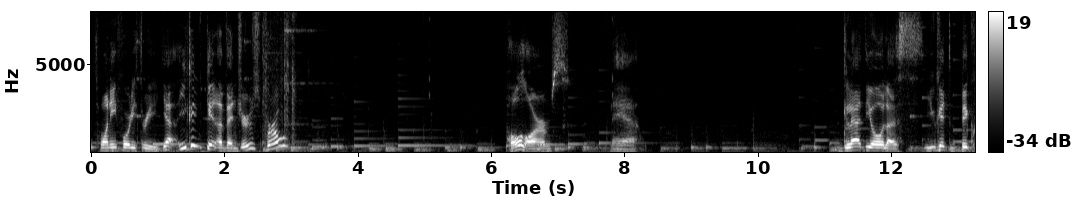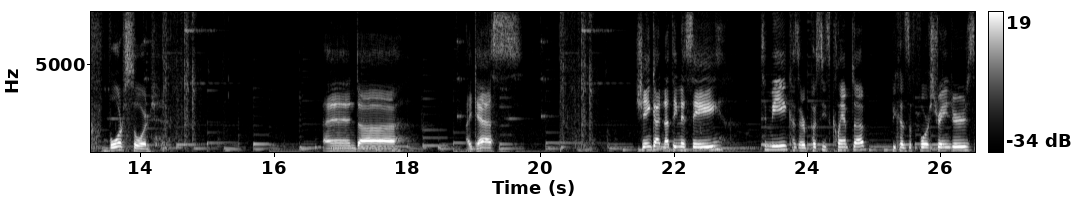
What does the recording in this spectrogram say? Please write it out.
2043. Yeah, you could get Avengers, bro. Pole arms. Nah. Gladiolus. You get the big war sword. And, uh... I guess. She ain't got nothing to say to me because her pussy's clamped up because the four strangers,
